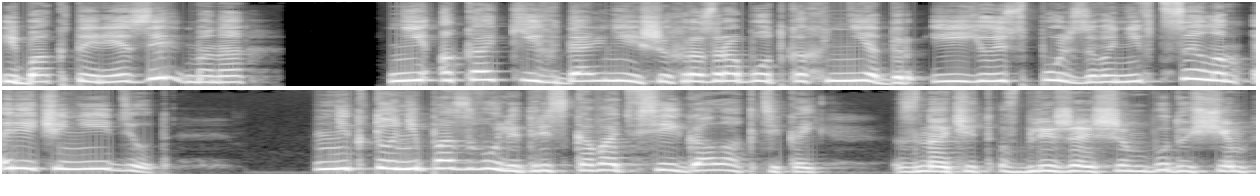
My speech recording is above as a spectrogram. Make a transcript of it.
и бактерия Зельдмана, ни о каких дальнейших разработках недр и ее использовании в целом речи не идет. Никто не позволит рисковать всей галактикой. Значит, в ближайшем будущем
